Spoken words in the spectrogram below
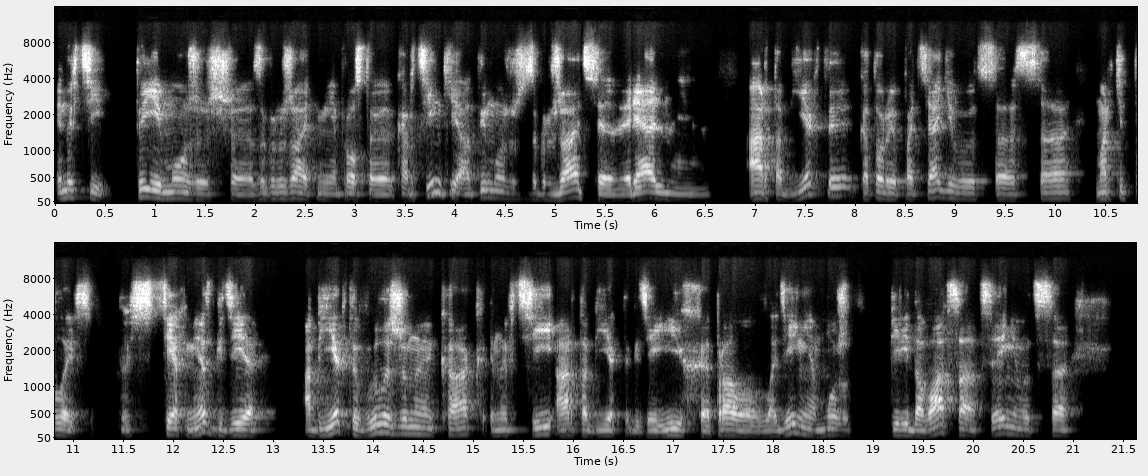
NFT, ты можешь э, загружать не просто картинки, а ты можешь загружать э, реальные арт-объекты, которые подтягиваются с маркетплейсов, то есть с тех мест, где объекты выложены как NFT арт-объекты, где их э, право владения может передаваться, оцениваться.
